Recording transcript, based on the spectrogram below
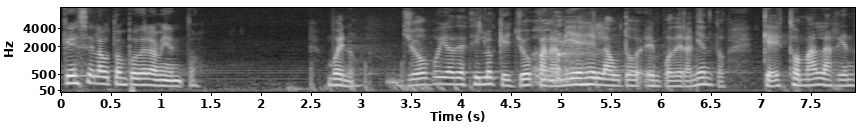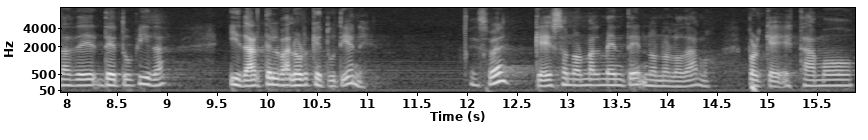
¿Qué es el autoempoderamiento? Bueno, yo voy a decir lo que yo, para mí es el autoempoderamiento, que es tomar las riendas de, tu vida y darte el valor que tú tienes. Eso es. Que eso normalmente no nos lo damos, porque estamos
